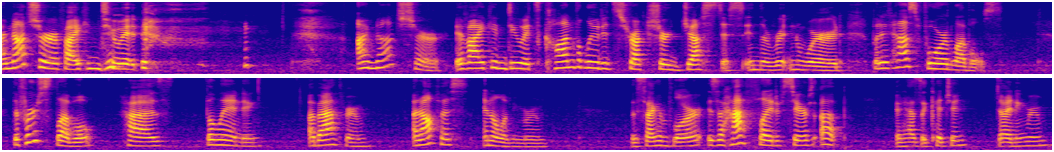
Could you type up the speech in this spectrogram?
I'm not sure if I can do it. I'm not sure if I can do its convoluted structure justice in the written word, but it has four levels. The first level has the landing, a bathroom, an office, and a living room. The second floor is a half flight of stairs up. It has a kitchen, dining room,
